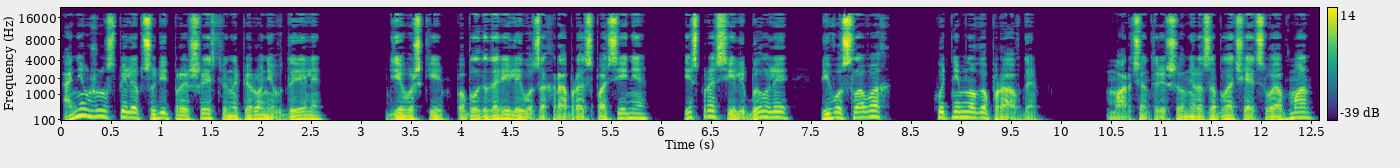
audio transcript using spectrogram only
Они уже успели обсудить происшествие на перроне в Дели. Девушки поблагодарили его за храброе спасение и спросили, было ли в его словах хоть немного правды. Марчант решил не разоблачать свой обман,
